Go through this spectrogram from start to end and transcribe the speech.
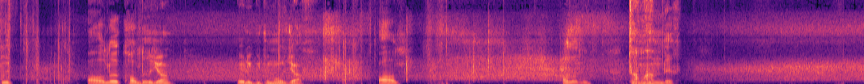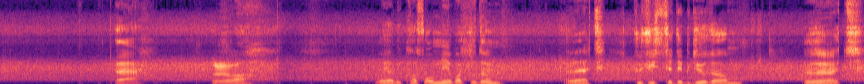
Şu ağırlığı kaldıracağım. Böyle gücüm olacak. Al. Alalım. Tamamdır. Ah. Ah. Baya bir kas olmaya başladım. Evet. Gücü hissedebiliyorum. Evet.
